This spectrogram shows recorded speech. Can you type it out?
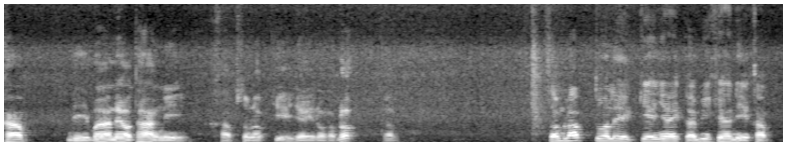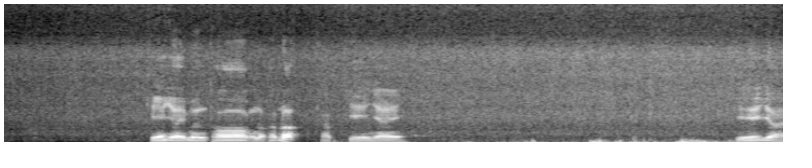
ครับ นี่มาแนวทางนี่ ครับสำหรับเกใหญ่เนาะครับเนาะครับสำหรับตัวเลขเกใหญ่ก็มีแค่นี้ครับเกใหญ่เมืองทองเนาะครับเนาะครับเกใหญ่เกใหญ่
